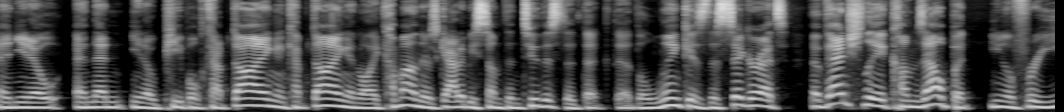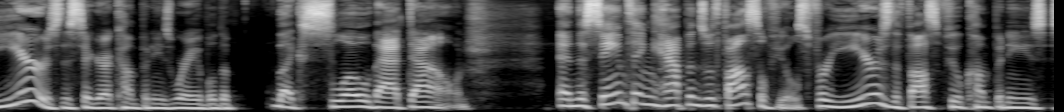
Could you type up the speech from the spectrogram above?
And you know, and then you know, people kept dying and kept dying, and they're like, "Come on, there's got to be something to this." That the, the, the link is the cigarettes. Eventually, it comes out, but you know, for years, the cigarette companies were able to like slow that down. And the same thing happens with fossil fuels. For years, the fossil fuel companies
